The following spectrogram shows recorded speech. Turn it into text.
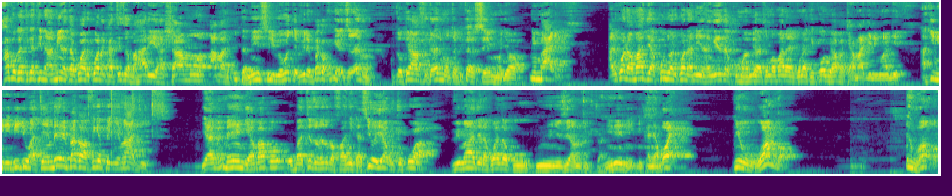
hapo katikati naamini atakuwa alikuwa anakatiza bahari ya Shamu ama alipita Misri vyovyote vile mpaka fika Yerusalemu kutokea Afrika lazima utapita sehemu moja wapo. Ni mbali. Alikuwa na maji ya kunywa alikuwa na nini angeweza kumwambia anasema bana kuna kikombe hapa cha maji nimwagie. Lakini ilibidi watembee mpaka wafike penye maji ya mengi ambapo ubatizo unaweza kufanyika sio yeye kuchukua vimaji na kuanza kumnyunyizia mtu kichwani. Nini? Ni kanyaboya. Ni uongo. Ni uongo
